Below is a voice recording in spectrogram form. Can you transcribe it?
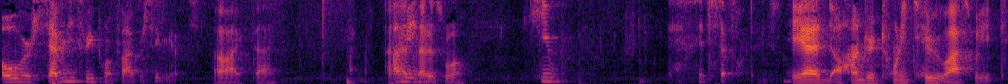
over seventy three point five receiving yards. I like that. I, I had mean- that as well. He, it's Stefon Diggs, He had 122 last week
